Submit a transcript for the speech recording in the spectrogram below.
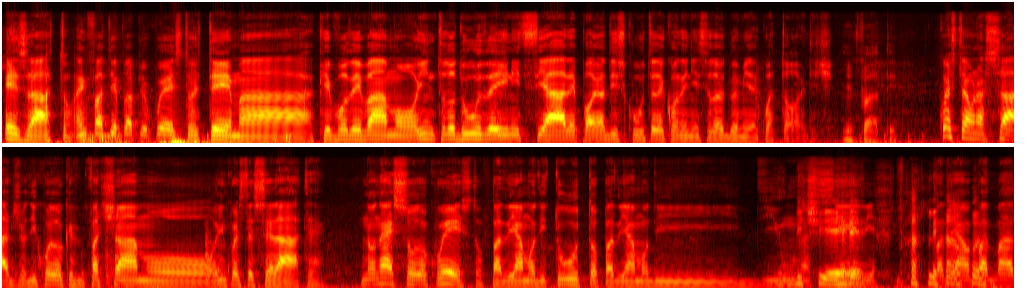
Esatto, e infatti è proprio questo il tema che volevamo introdurre e iniziare poi a discutere con l'inizio del 2014. Infatti. Questo è un assaggio di quello che facciamo in queste serate. Non è solo questo, parliamo di tutto, parliamo di, di una BCE, serie, parliamo parliamo, pa- ma,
